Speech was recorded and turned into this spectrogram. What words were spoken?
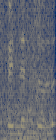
findest du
